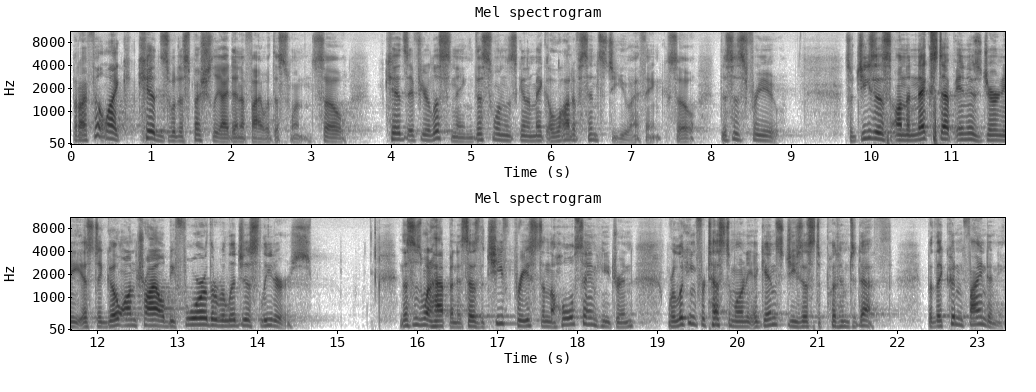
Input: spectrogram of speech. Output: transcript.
but I felt like kids would especially identify with this one. So, kids, if you're listening, this one's going to make a lot of sense to you, I think. So, this is for you. So, Jesus, on the next step in his journey, is to go on trial before the religious leaders. And this is what happened. It says the chief priests and the whole Sanhedrin were looking for testimony against Jesus to put him to death, but they couldn't find any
